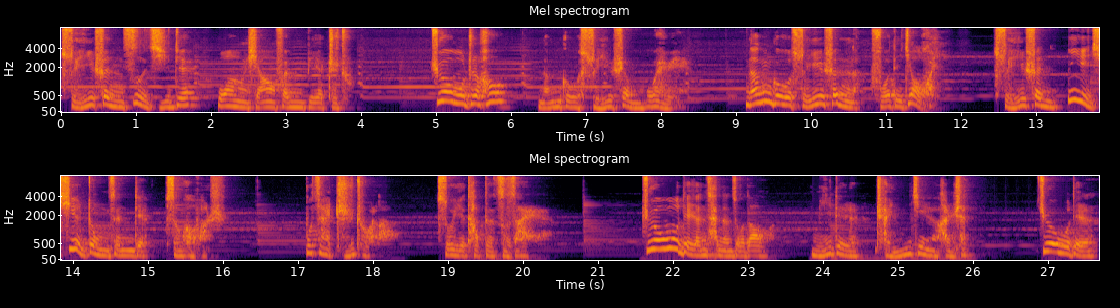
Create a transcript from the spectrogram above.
随顺自己的妄想分别执着；觉悟之后，能够随顺外缘，能够随顺呢佛的教诲，随顺一切众生的生活方式，不再执着了，所以他得自在。觉悟的人才能做到，迷的人成见很深，觉悟的人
